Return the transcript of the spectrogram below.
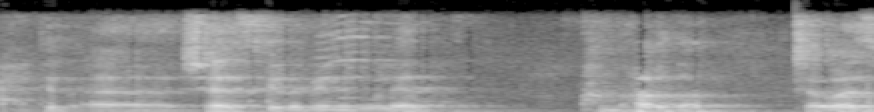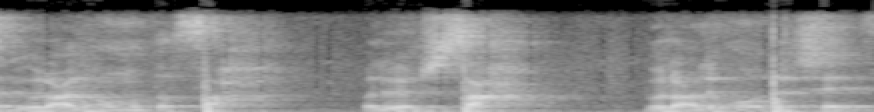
هتبقى شاذ كده بين الولاد. النهارده شواذ بيقولوا عليهم ده الصح واللي بيمشي صح بيقولوا عليهم هو ده الشاذ.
